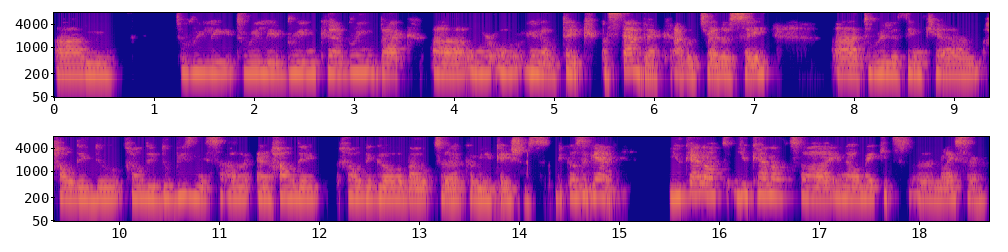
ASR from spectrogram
Um, to really to really bring uh, bring back uh, or or you know take a step back i would rather say uh, to really think um, how they do how they do business how, and how they how they go about uh, communications because again you cannot you cannot you know make it nicer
